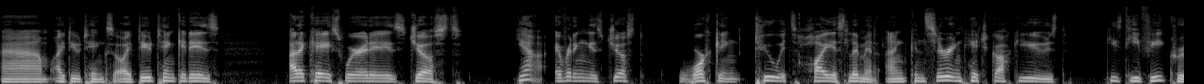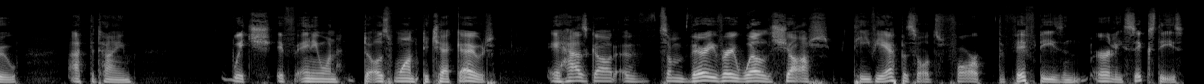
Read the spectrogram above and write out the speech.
Um, I do think so. I do think it is at a case where it is just, yeah, everything is just working to its highest limit. And considering Hitchcock used his TV crew at the time, which, if anyone does want to check out, it has got a, some very, very well shot TV episodes for the 50s and early 60s.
